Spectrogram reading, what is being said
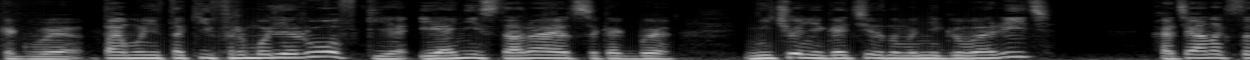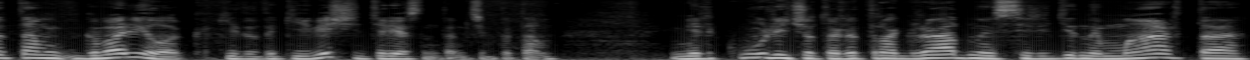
как бы, там у них такие формулировки, и они стараются, как бы, ничего негативного не говорить. Хотя она, кстати, там говорила какие-то такие вещи интересные, там, типа, там, Меркурий что-то ретроградный с середины марта,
